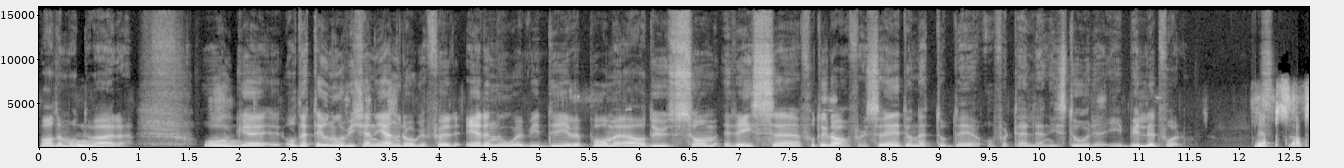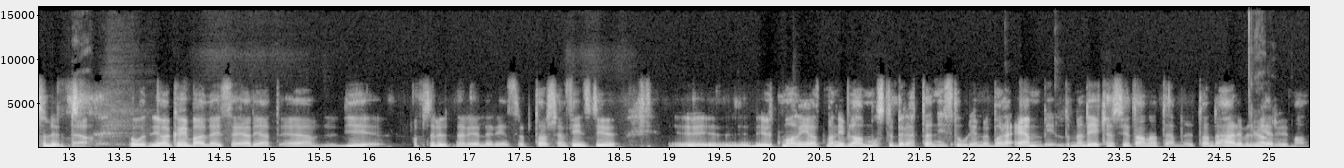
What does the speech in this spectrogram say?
hva det måtte være. Og, eh, og dette er jo noe vi kjenner igjen, Roger. For er det noe vi driver på med, jeg og du, som reisefotografer, så er det jo nettopp det å fortelle en historie i billedform. Ja, abs- absolut. Ja. Och jag kan ju bara säga det att eh, det, absolut när det gäller resereportage. Sen finns det ju eh, utmaningar att man ibland måste berätta en historia med bara en bild. Men det är kanske ett annat ämne. Utan det här är väl Ja. mer hur man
